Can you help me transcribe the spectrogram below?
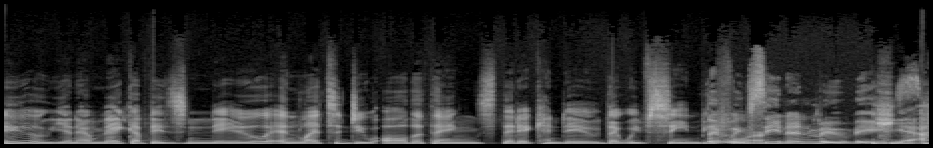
ooh, you know, makeup is new and let's do all the things that it can do that we've seen before. That we've seen in movies. Yeah.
